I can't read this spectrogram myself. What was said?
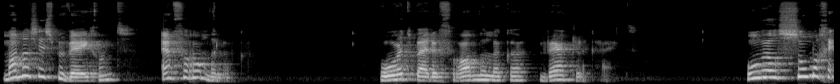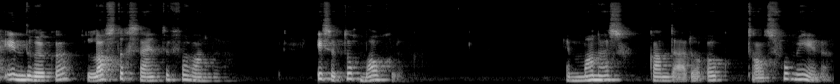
Manas is bewegend en veranderlijk. Hoort bij de veranderlijke werkelijkheid. Hoewel sommige indrukken lastig zijn te veranderen, is het toch mogelijk. En manas kan daardoor ook transformeren.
